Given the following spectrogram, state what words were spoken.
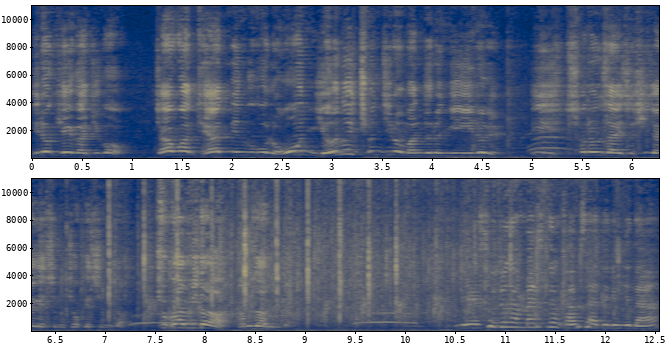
이렇게 해가지고 자관 대한민국을 온 연의 천지로 만드는 이 일을 이 선언사에서 시작했으면 좋겠습니다. 축하합니다. 감사합니다. 네, 소중한 말씀 감사드립니다.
